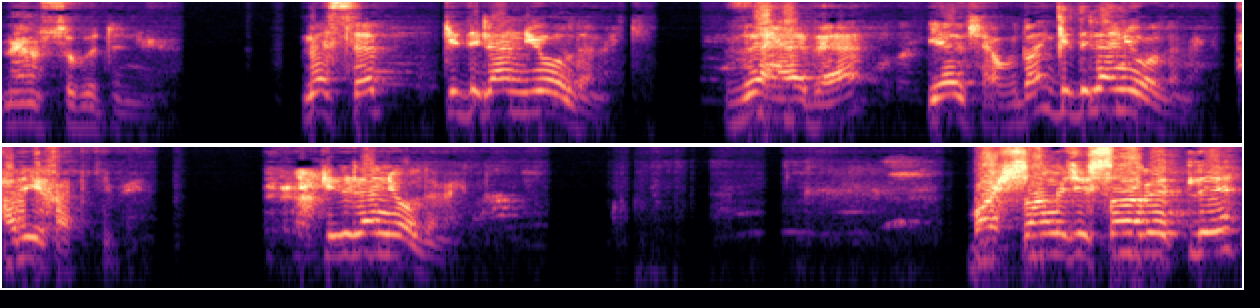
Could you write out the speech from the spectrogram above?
mensubu dönüyor. Mezhep gidilen yol demek. Zehebe, yelkevudan gidilen yol demek. Tarikat gibi. Gidilen yol demek. Başlangıç isabetli,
